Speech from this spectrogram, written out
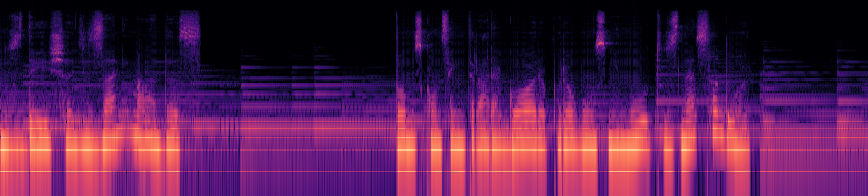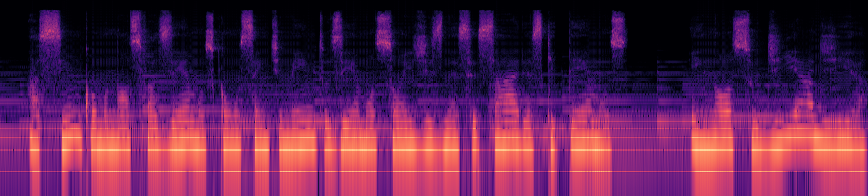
nos deixa desanimadas. Vamos concentrar agora por alguns minutos nessa dor. Assim como nós fazemos com os sentimentos e emoções desnecessárias que temos em nosso dia a dia.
